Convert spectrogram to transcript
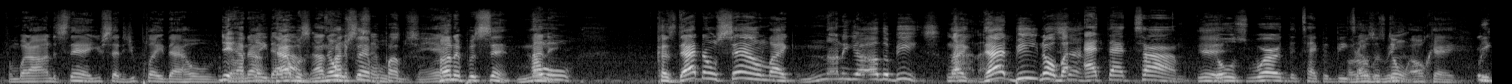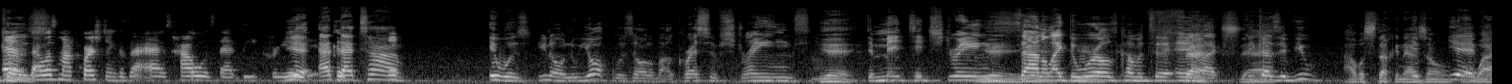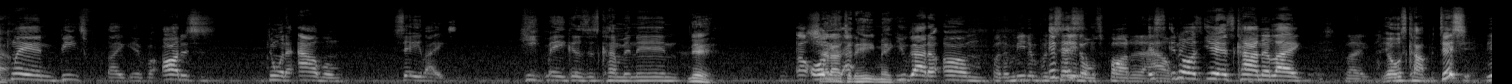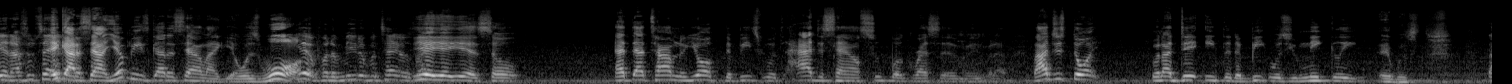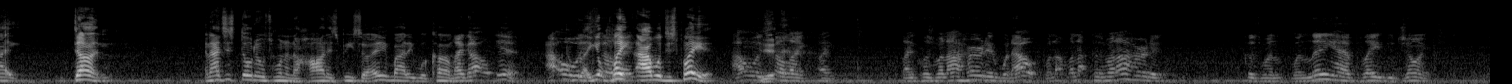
from what I understand, you said that you played that whole Yeah, I joint out. played that was That was no 100% samples, publishing, yeah. hundred percent, no. 100. Cause that don't sound like none of your other beats. Nah, like nah. that beat. No, but sound- at that time, Yeah. those were the type of beats Oh, I was beats- doing. Okay. Because and that was my question because I asked how was that beat created? yeah, created? at 'Cause that time, it was you know New York was all about aggressive strings, Yeah. demented strings, Yeah, sounding yeah, like the yeah. world's coming to an end. Facts, like that- because if you I was stuck in that if- zone. yeah, for a if while. you're playing beats like if an artist is doing an album, say like Heatmakerz is coming in. Yeah. uh, all Shout out these- to the Heatmakerz. You gotta um. For the meat and It's- it's- potatoes part of the It's, album. you know, it's, yeah, it's kind of like like yo, it's competition. yeah, that's what I'm saying. It gotta sound. Your beats gotta sound like yo, it's war. yeah for the meat and potatoes. Yeah, yeah, yeah. So at that time, New York, the beats was had to sound super aggressive and whatever. But I just thought when I did Ether, the beat was uniquely It was. like done, and I just thought it was one of the hardest beats. So anybody would come Like I yeah, I always like yo play. Like, I would just play it. I always Yeah. felt like like like because when I heard it without when I when I because when I heard it because when when Lenny had played the joints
